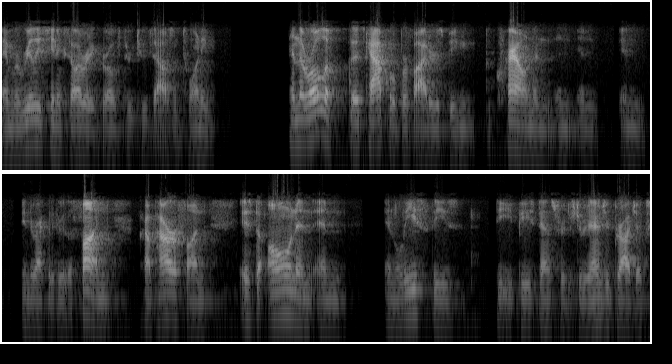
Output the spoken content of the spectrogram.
and we're really seeing accelerated growth through 2020. And The role of the capital providers being the Crown and indirectly through the fund, Crown Power Fund, is to own and lease these DEP, stands for Distributed Energy Projects,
